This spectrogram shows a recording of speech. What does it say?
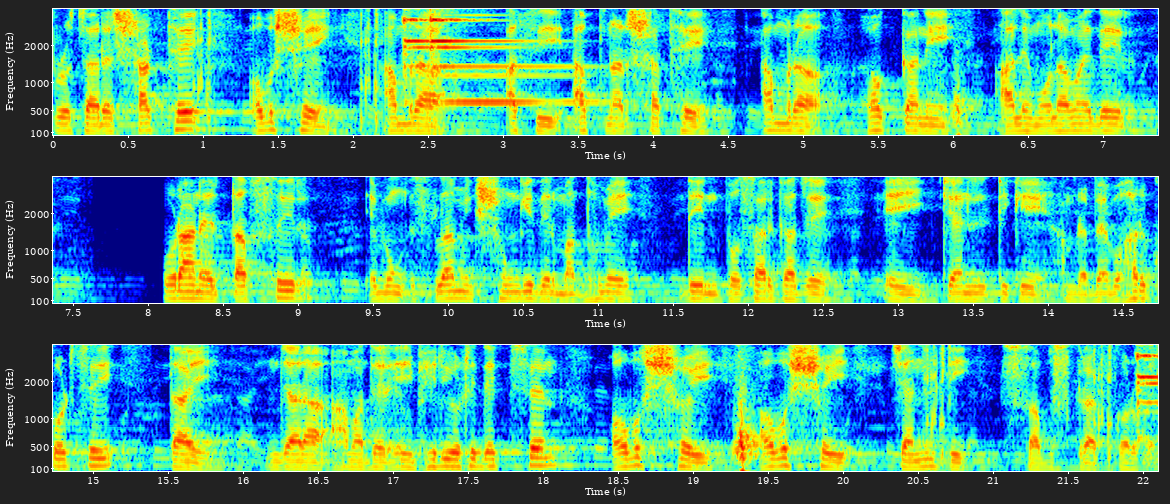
প্রচারের স্বার্থে। অবশ্যই আমরা আছি আপনার সাথে। আমরা হক্কানি আলেম ওলামাদের কোরআনের তাফসির এবং ইসলামিক সঙ্গীদের মাধ্যমে দিন প্রচার কাজে এই চ্যানেলটিকে আমরা ব্যবহার করছি। তাই যারা আমাদের এই ভিডিওটি দেখছেন, অবশ্যই অবশ্যই চ্যানেলটি সাবস্ক্রাইব করবেন।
